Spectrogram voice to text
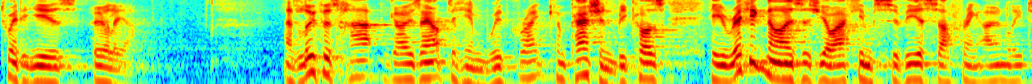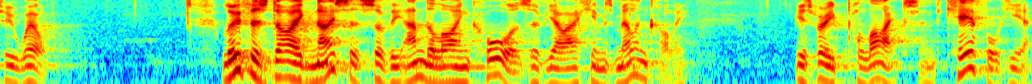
20 years earlier. And Luther's heart goes out to him with great compassion because he recognises Joachim's severe suffering only too well. Luther's diagnosis of the underlying cause of Joachim's melancholy is very polite and careful here,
